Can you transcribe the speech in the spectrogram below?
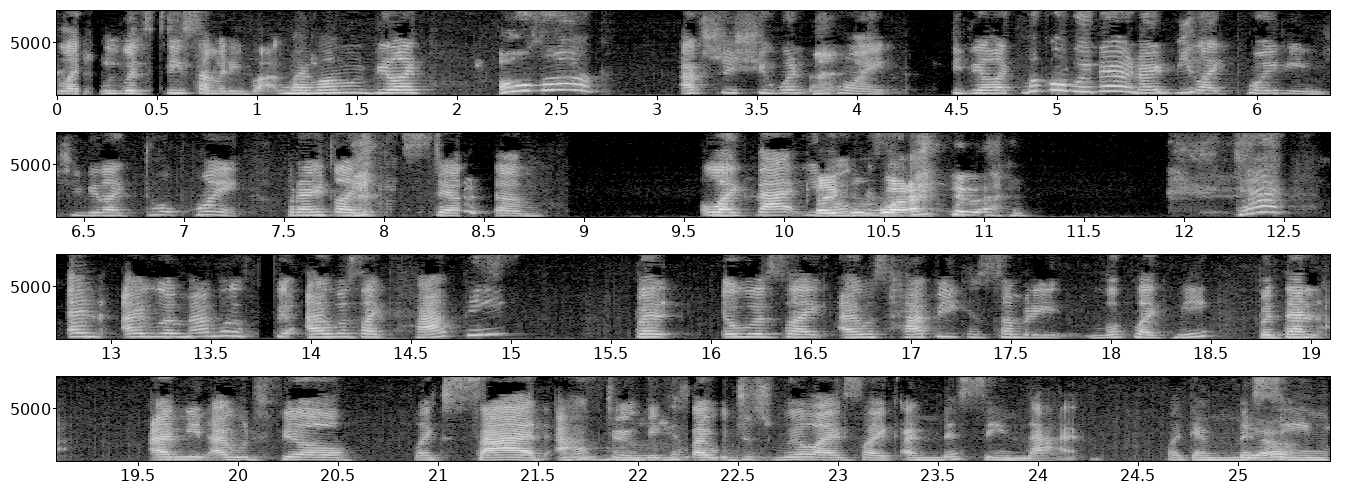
like we would see somebody black my mom would be like oh look actually she wouldn't point she'd be like look over there and i'd be like pointing she'd be like don't point but i'd like stare at them like that you Like know what? Yeah. And I remember I was like happy, but it was like I was happy because somebody looked like me. But then, I mean, I would feel like sad after Mhm. because I would just realize like I'm missing that. Like I'm Yeah. missing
